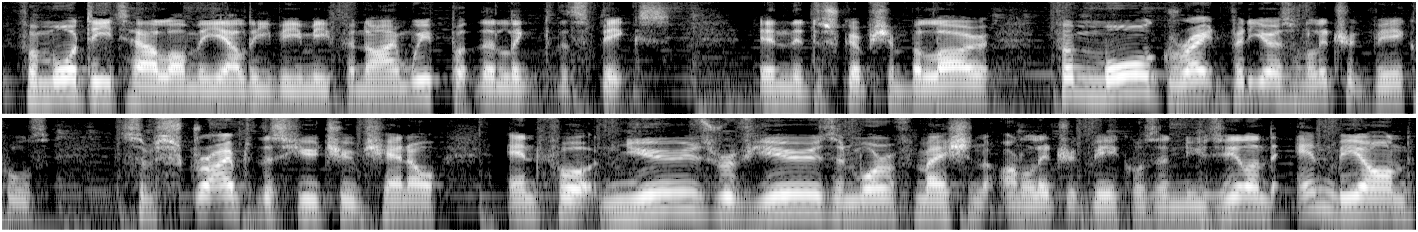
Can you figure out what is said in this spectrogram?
For more detail on the LDV MIFA 9, we've put the link to the specs in the description below. For more great videos on electric vehicles, subscribe to this YouTube channel. And for news, reviews, and more information on electric vehicles in New Zealand and beyond,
